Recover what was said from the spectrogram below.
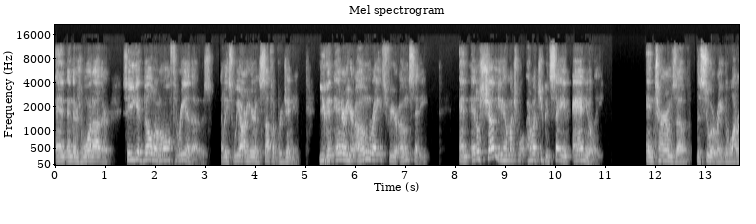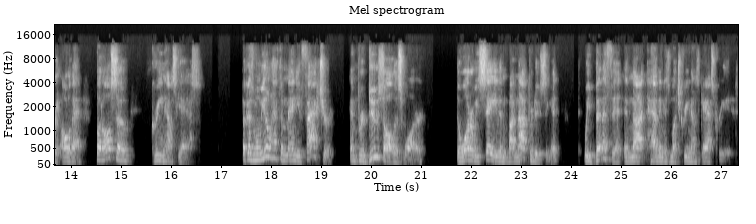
And, and there's one other. So you get billed on all three of those. At least we are here in Suffolk, Virginia. You can enter your own rates for your own city, and it'll show you how much how much you could save annually in terms of the sewer rate, the water rate, all of that, but also greenhouse gas. Because when we don't have to manufacture and produce all this water, the water we save, and by not producing it, we benefit in not having as much greenhouse gas created.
